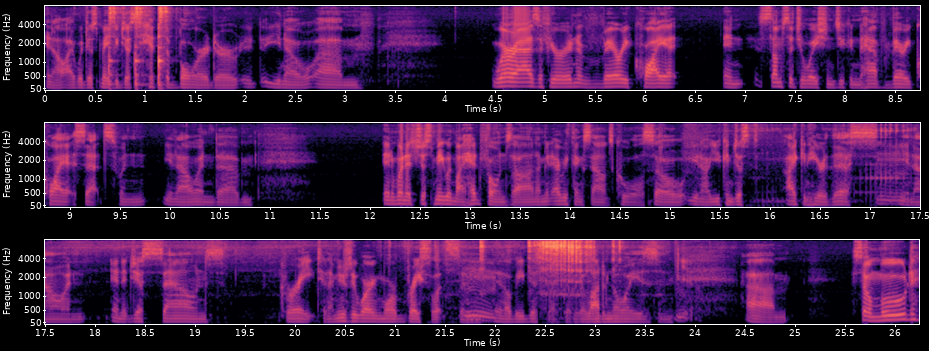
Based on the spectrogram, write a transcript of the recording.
You know, I would just maybe just hit the board or you know. Um, Whereas if you're in a very quiet, in some situations you can have very quiet sets when you know, and um, and when it's just me with my headphones on, I mean everything sounds cool. So you know you can just I can hear this, you know, and and it just sounds great. And I'm usually wearing more bracelets, and it'll be just like there'll be a lot of noise and Yeah. um, so mood,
